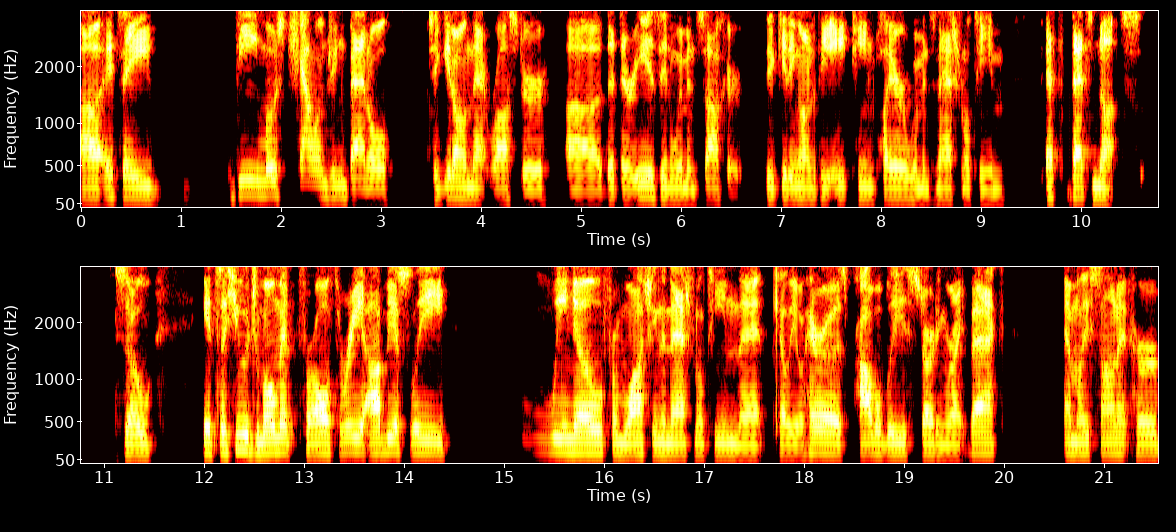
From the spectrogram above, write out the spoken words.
uh, it's a the most challenging battle to get on that roster uh, that there is in women's soccer They're getting onto the 18 player women's national team that's, that's nuts so it's a huge moment for all three obviously we know from watching the national team that Kelly O'Hara is probably starting right back. Emily Sonnett, her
